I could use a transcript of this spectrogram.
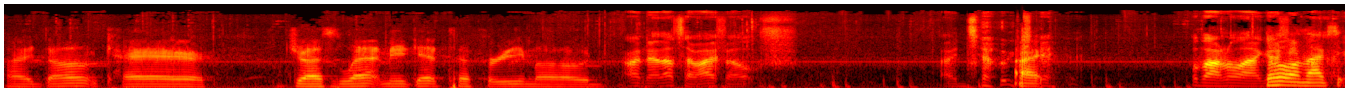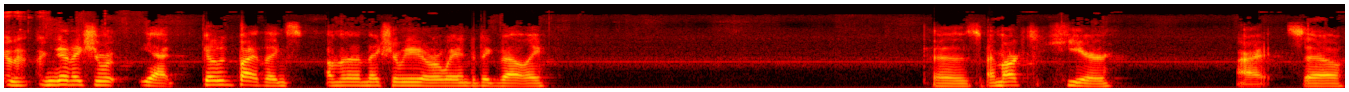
I don't care. Just let me get to free mode. Oh no, that's how I felt. I don't Alright. care. Hold on, hold on. I gotta Hold on, Max. I gotta- we, we gotta make sure. We're, yeah, go buy things. I'm gonna make sure we are way into Big Valley. Cause I marked here. All right, so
